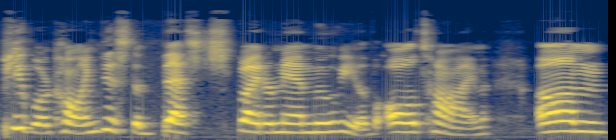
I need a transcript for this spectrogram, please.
people are calling this the best Spider-Man movie of all time. Um,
